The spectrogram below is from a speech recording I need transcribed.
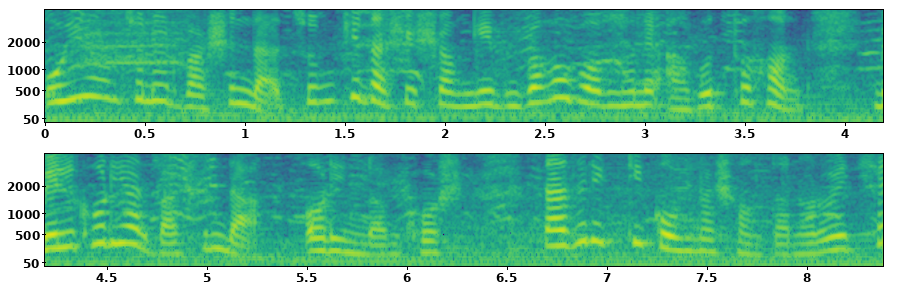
ওই অঞ্চলের বাসিন্দা চুমকি দাসের সঙ্গে বিবাহ বন্ধনে আবদ্ধ হন বেলঘরিয়ার বাসিন্দা অরিন্দম ঘোষ। তাদের একটি কন্যা সন্তানও রয়েছে।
